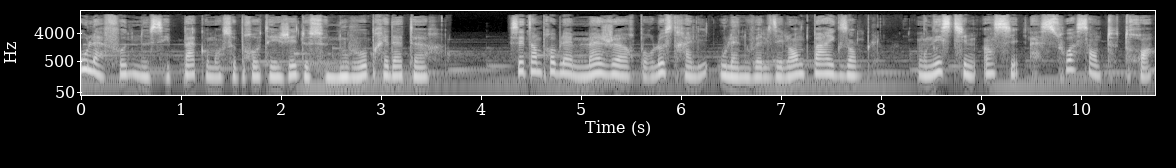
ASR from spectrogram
où la faune ne sait pas comment se protéger de ce nouveau prédateur. C'est un problème majeur pour l'Australie ou la Nouvelle-Zélande par exemple. On estime ainsi à 63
